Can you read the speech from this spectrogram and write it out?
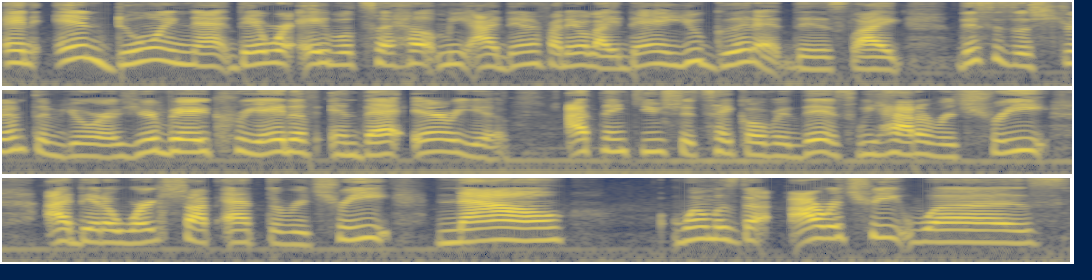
And in doing that, they were able to help me identify. They were like, dang, you good at this. Like, this is a strength of yours. You're very creative in that area. I think you should take over this. We had a retreat. I did a workshop at the retreat. Now, when was the, our retreat was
